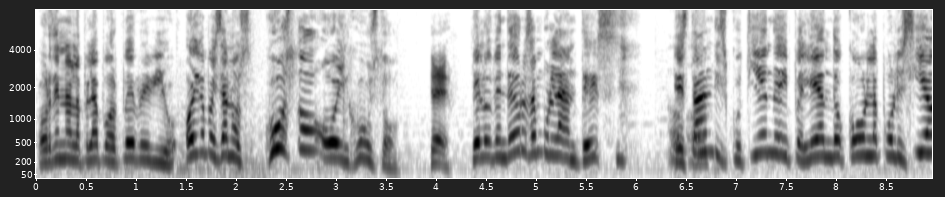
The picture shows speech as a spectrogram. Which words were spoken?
Ordena la pelea por pay review. Oigan, paisanos, ¿justo o injusto? ¿Qué? Que los vendedores ambulantes Oh, están oh. discutiendo y peleando con la policía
